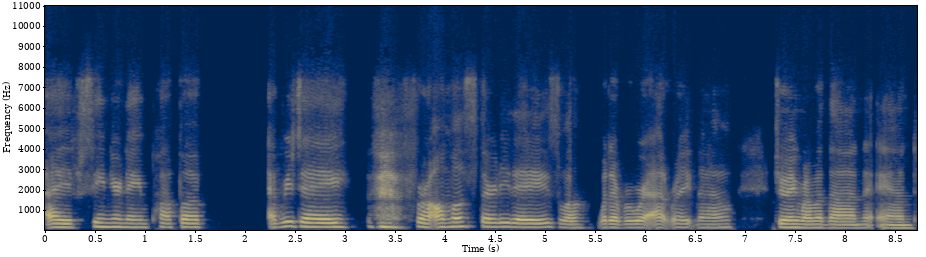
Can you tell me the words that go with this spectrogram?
I've seen your name pop up every day for almost 30 days. Well, whatever we're at right now during Ramadan. And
